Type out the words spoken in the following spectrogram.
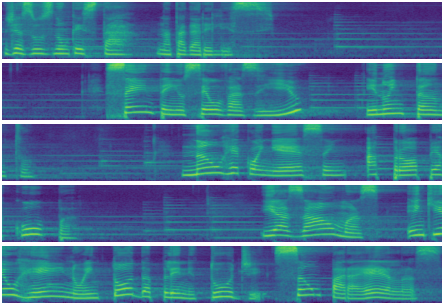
Jesus nunca está na tagarelice. Sentem o seu vazio e, no entanto, não reconhecem a própria culpa. E as almas em que eu reino em toda a plenitude são para elas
